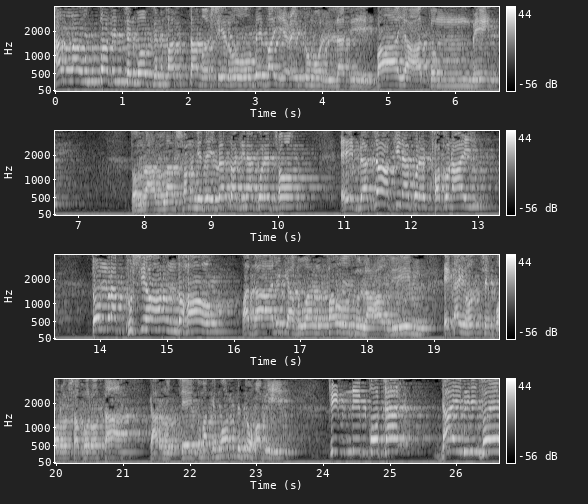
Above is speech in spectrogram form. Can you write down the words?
আল্লাহ উত্তর দিচ্ছেন, বলছেন তোমরা আল্লাহর সঙ্গে যে বেচা কিনা করেছ, এই বেচা কিনা করে ঠক নাই। তোমরা খুশি হও, আনন্দ হও। এটাই হচ্ছে বড় সফলতা। কারণ হচ্ছে তোমাকে মরতে তো হবেই। কিডনি পচে, ডায়াবেটিস হয়ে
